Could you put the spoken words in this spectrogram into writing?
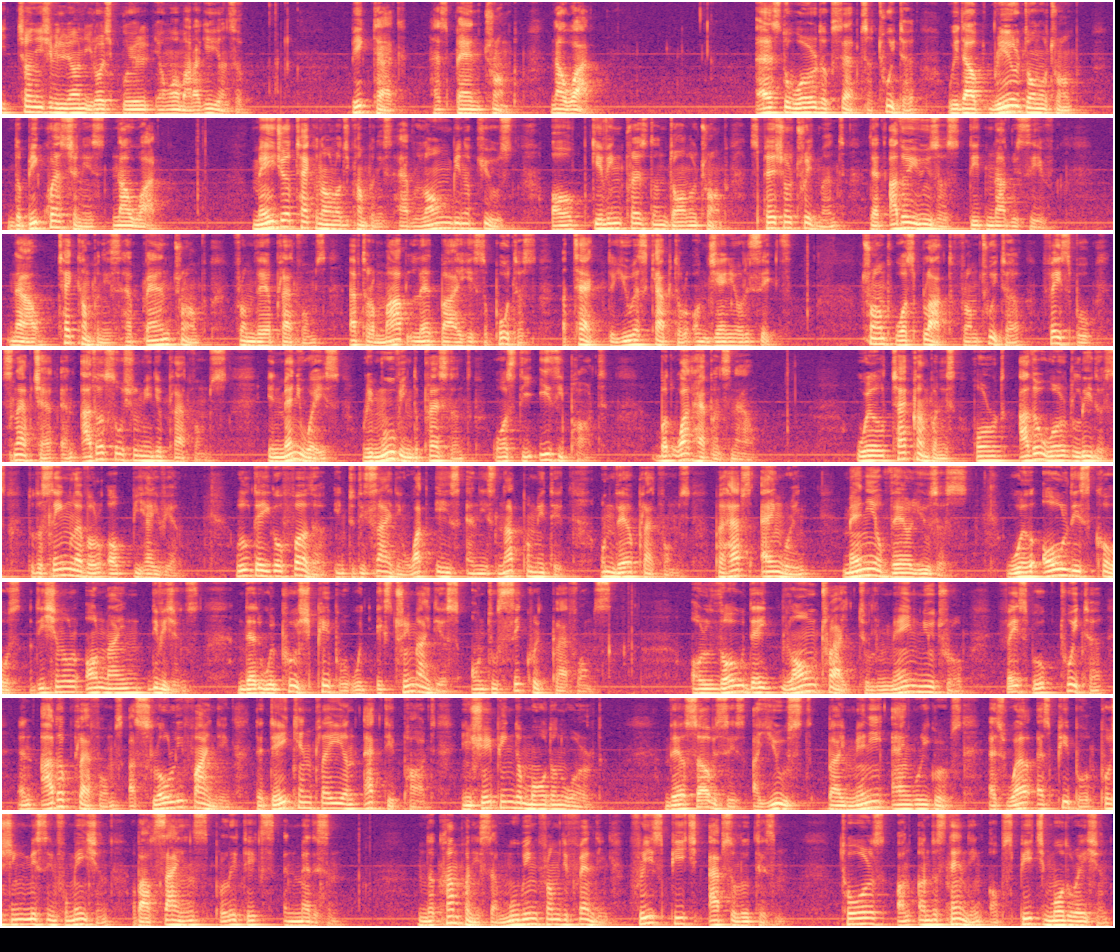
2021년 1월 19일 영어 말하기 연습 Big Tech has banned Trump. Now what? As the world accepts Twitter without real Donald Trump, the big question is now what? Major technology companies have long been accused of giving President Donald Trump special treatment that other users did not receive. Now, tech companies have banned Trump from their platforms after a mob led by his supporters attacked the US Capitol on January 6. Trump was blocked from Twitter, Facebook, Snapchat, and other social media platforms. In many ways, removing the president was the easy part. But what happens now? Will tech companies hold other world leaders to the same level of behavior? Will they go further into deciding what is and is not permitted on their platforms, perhaps angering many of their users? Will all this cause additional online divisions that will push people with extreme ideas onto secret platforms? Although they long tried to remain neutral, Facebook, Twitter, and other platforms are slowly finding that they can play an active part in shaping the modern world. Their services are used by many angry groups as well as people pushing misinformation about science, politics, and medicine. The companies are moving from defending free speech absolutism towards an understanding of speech moderation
